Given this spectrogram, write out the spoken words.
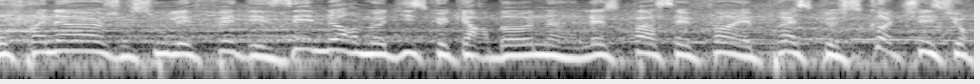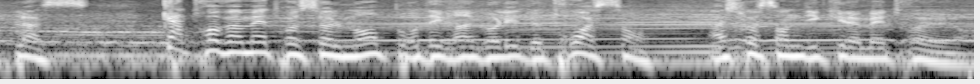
Au freinage, sous l'effet des énormes disques carbone, l'espace F1 est presque scotché sur place. 80 mètres seulement pour dégringoler de 300 à 70 km heure.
